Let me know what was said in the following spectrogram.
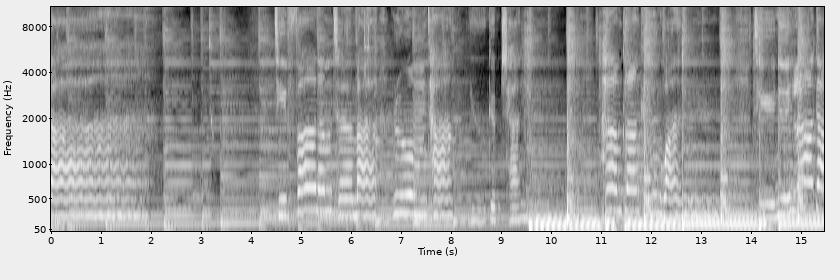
ตา ที่ฟ้านำเธอมารวมทางอยู่กับฉัน ห้ามกลางคืนวัน ที่เหนื่อยล้ากา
